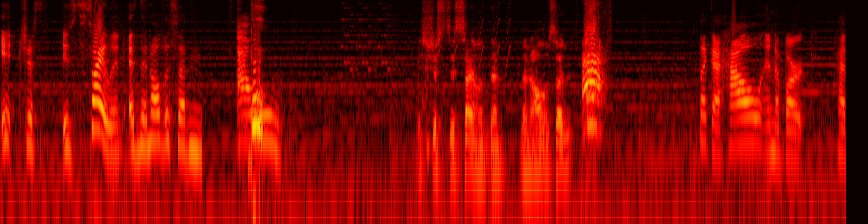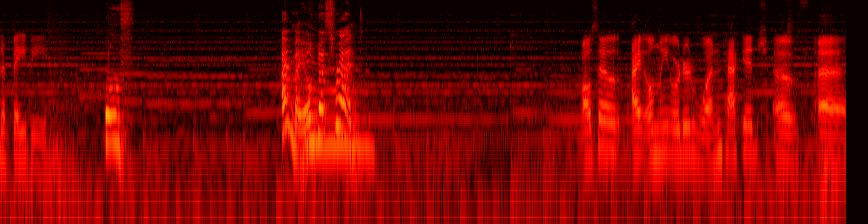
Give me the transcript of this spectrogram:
It just is silent, and then all of a sudden, Ow! It's just as silent. Then, then all of a sudden, ah! it's like a howl and a bark had a baby. Oof. I'm my own best friend. Also, I only ordered one package of uh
